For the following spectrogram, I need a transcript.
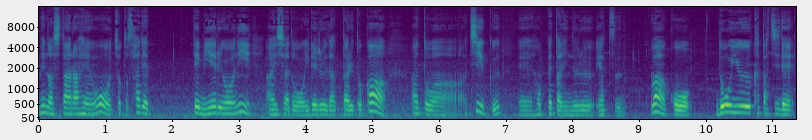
目の下らへんをちょっと下げて見えるようにアイシャドウを入れるだったりとかあとはチーク、えー、ほっぺたに塗るやつはこうどういう形で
